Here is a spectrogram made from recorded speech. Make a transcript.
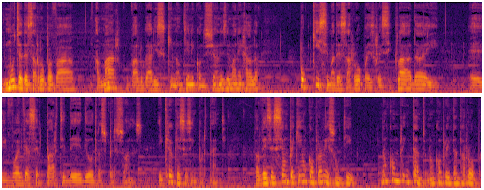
Muita dessa roupa vai ao mar, vai a lugares que não têm condições de manejá-la. Pouquíssima dessa roupa é reciclada e, e volve a ser parte de, de outras pessoas. E creio que isso é importante. Talvez esse seja um pequeno compromisso, um tip. Não comprem tanto, não comprem tanta roupa.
